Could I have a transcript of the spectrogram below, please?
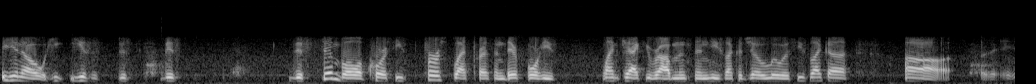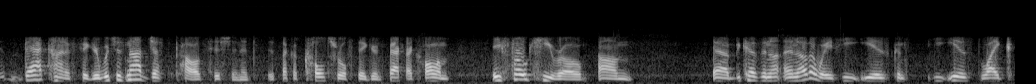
you know, he, he's this this this symbol. Of course, he's first black president. Therefore, he's like Jackie Robinson. He's like a Joe Louis. He's like a uh, that kind of figure, which is not just a politician. It's it's like a cultural figure. In fact, I call him a folk hero um, uh, because in, in other ways he is he is like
